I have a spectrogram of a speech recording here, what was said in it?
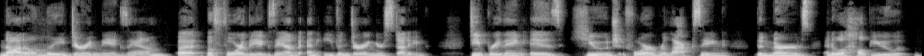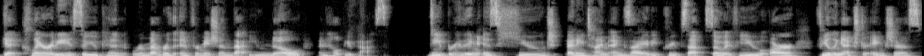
not only during the exam, but before the exam and even during your studying. Deep breathing is huge for relaxing the nerves and it will help you get clarity so you can remember the information that you know and help you pass. Deep breathing is huge anytime anxiety creeps up. So if you are feeling extra anxious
